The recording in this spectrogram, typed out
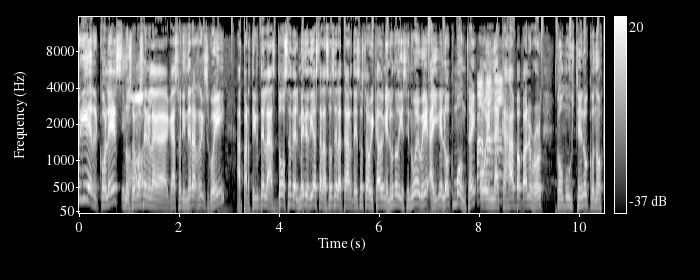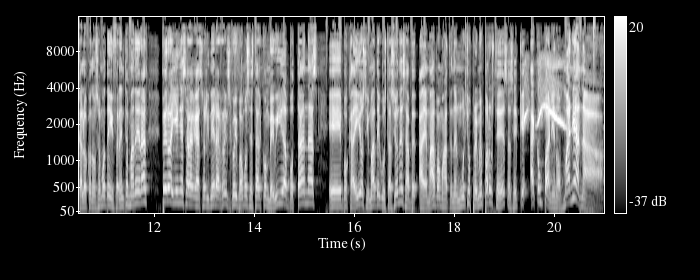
miércoles. Nos Vemos en la gasolinera Rexway a partir de las 12 del mediodía hasta las 2 de la tarde. Eso está ubicado en el 119, ahí en el Oak Mountain o en la Cajapa Valley Road, como usted lo conozca. Lo conocemos de diferentes maneras, pero ahí en esa gasolinera Rexway vamos a estar con bebidas, botanas, eh, bocadillos y más degustaciones. Ade- Además, vamos a tener muchos premios para ustedes, así que acompáñenos mañana.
